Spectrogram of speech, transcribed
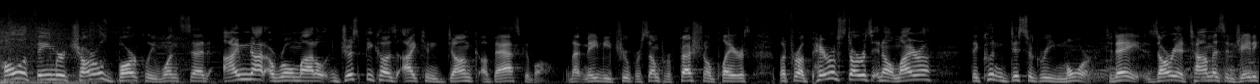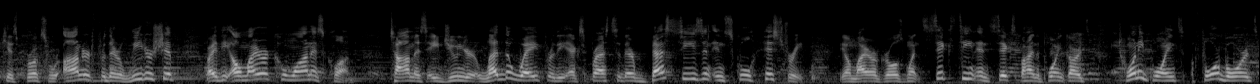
Hall of Famer Charles Barkley once said, I'm not a role model just because I can dunk a basketball. That may be true for some professional players, but for a pair of stars in Elmira, they couldn't disagree more. Today, Zaria Thomas and Jadakiss Brooks were honored for their leadership by the Elmira Kiwanis Club. Thomas, a junior, led the way for the Express to their best season in school history. The Elmira girls went 16 and 6 behind the point guards, 20 points, 4 boards,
